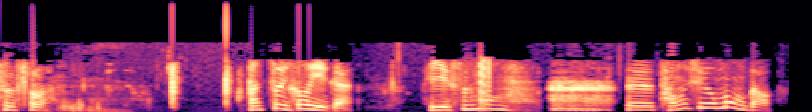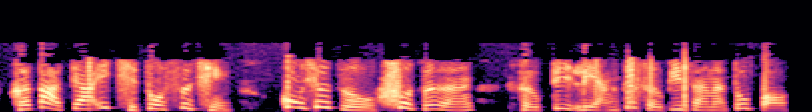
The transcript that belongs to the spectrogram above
师傅。嗯，那最后一个也是梦，呃，同修梦到和大家一起做事情，共修组负责人手臂两只手臂上呢都包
